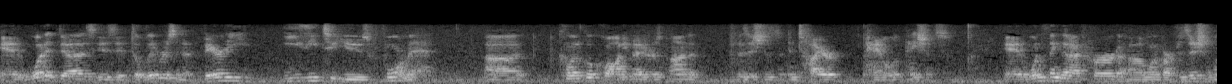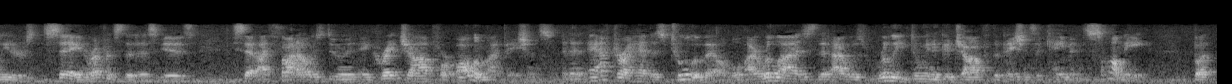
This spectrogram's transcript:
And what it does is it delivers in a very easy to use format uh, clinical quality measures on physician's entire panel of patients. And one thing that I've heard uh, one of our physician leaders say in reference to this is, he said, I thought I was doing a great job for all of my patients. And then after I had this tool available, I realized that I was really doing a good job for the patients that came and saw me, but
